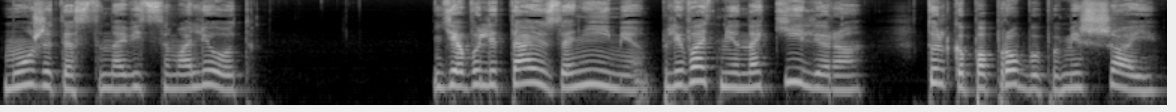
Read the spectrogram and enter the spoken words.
может остановить самолет. Я вылетаю за ними, плевать мне на киллера, только попробуй помешай.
